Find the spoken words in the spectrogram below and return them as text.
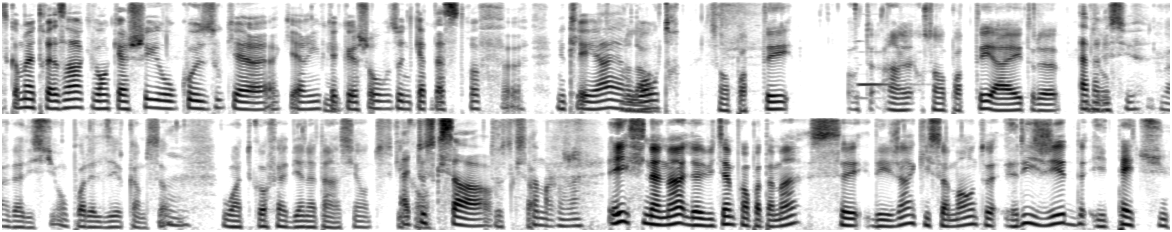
C'est comme un trésor qu'ils vont cacher au cas où qu'il qui arrive Mm. quelque chose, une catastrophe euh, nucléaire Alors, ou autre, ils sont portés, en- sont portés à être euh, avaricieux. avaricieux, on pourrait le dire comme ça, ou en tout cas faire bien attention à tout ce qui, À compte- tout ce qui sort tout ce qui sort. comme argent. Et finalement, le huitième comportement, c'est des gens qui se montrent rigides et têtus.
